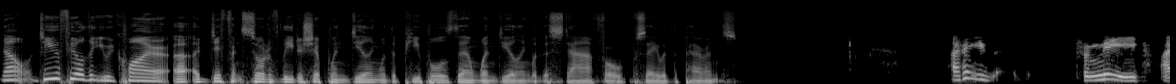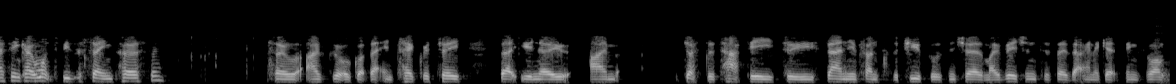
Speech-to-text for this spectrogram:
Now, do you feel that you require a, a, different sort of leadership when dealing with the pupils than when dealing with the staff or, say, with the parents? I think you, for me, I think I want to be the same person. So I've got, got that integrity that, you know, I'm just as happy to stand in front of the pupils and share my vision to say that I'm going to get things wrong.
